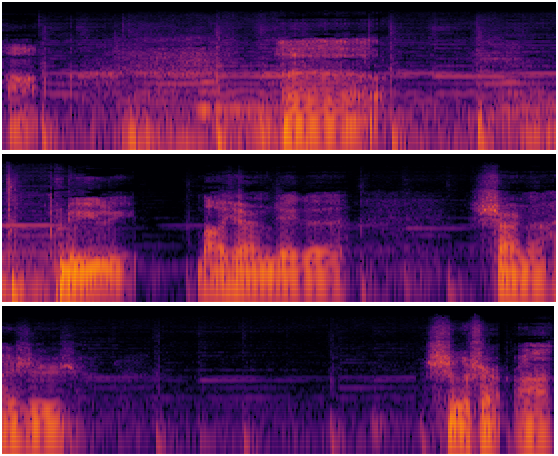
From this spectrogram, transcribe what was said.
啊，呃，捋一捋。毛先生这个事儿呢，还是是个事儿啊。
